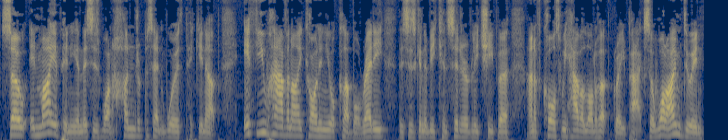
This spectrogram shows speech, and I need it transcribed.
So, in my opinion, this is 100% worth picking up. If you have an icon in your club already, this is going to be considerably cheaper, and of course, we have a lot of upgrade packs. So, what I'm doing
